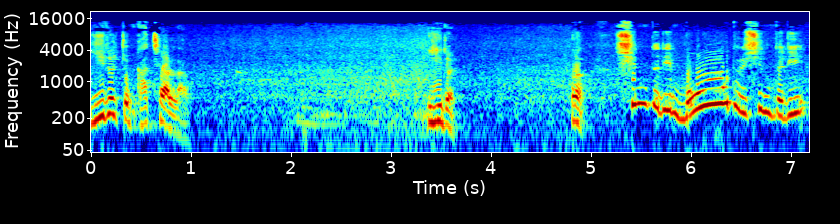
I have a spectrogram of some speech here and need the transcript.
일을 좀 같이 하려고. 일을. 어, 신들이, 모든 신들이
